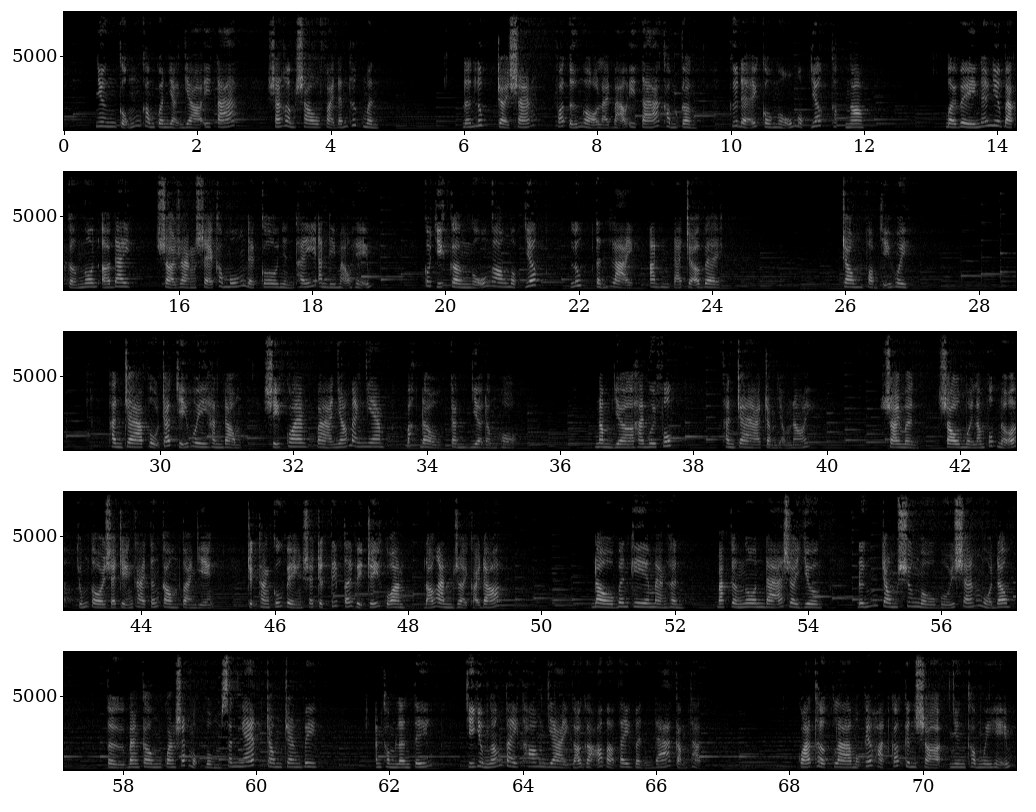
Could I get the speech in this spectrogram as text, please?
nhưng cũng không quên dặn dò y tá, sáng hôm sau phải đánh thức mình. Đến lúc trời sáng phó tử ngộ lại bảo y tá không cần, cứ để cô ngủ một giấc thật ngon. Bởi vì nếu như bạc cận ngôn ở đây, sợ rằng sẽ không muốn để cô nhìn thấy anh đi mạo hiểm. Cô chỉ cần ngủ ngon một giấc, lúc tỉnh lại, anh đã trở về. Trong phòng chỉ huy. Thanh tra phụ trách chỉ huy hành động, sĩ quan và nhóm ăn nham bắt đầu canh giờ đồng hồ năm giờ hai mươi phút. Thanh tra trầm giọng nói. Simon, sau mười lăm phút nữa, chúng tôi sẽ triển khai tấn công toàn diện. Trực thăng cứu viện sẽ trực tiếp tới vị trí của anh, đón anh rời khỏi đó. Đầu bên kia màn hình, bà cần ngôn đã rời giường, đứng trong sương mù buổi sáng mùa đông, từ ban công quan sát một vùng xanh ngát trong trang viên. Anh không lên tiếng chỉ dùng ngón tay thon dài gõ gõ vào tay vịnh đá cẩm thạch. Quả thật là một kế hoạch có kinh sợ, nhưng không nguy hiểm.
